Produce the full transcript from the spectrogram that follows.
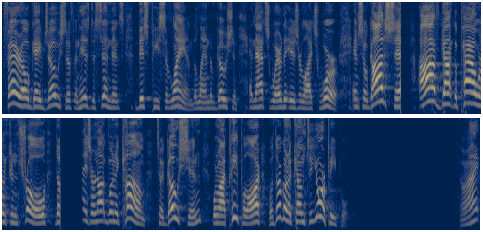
Pharaoh gave Joseph and his descendants this piece of land, the land of Goshen, and that's where the Israelites were. And so God said, I've got the power and control. The flies are not going to come to Goshen, where my people are, but they're going to come to your people. All right?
